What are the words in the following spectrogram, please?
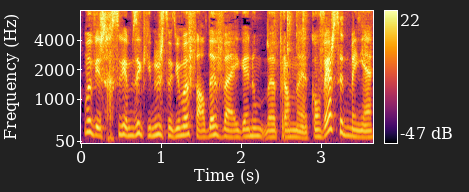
uma vez recebemos aqui no estúdio uma falda veiga numa, para uma conversa de manhã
